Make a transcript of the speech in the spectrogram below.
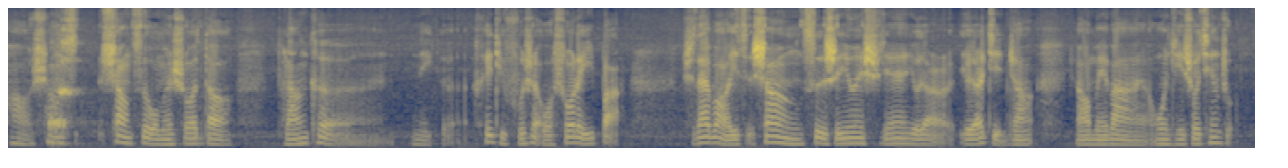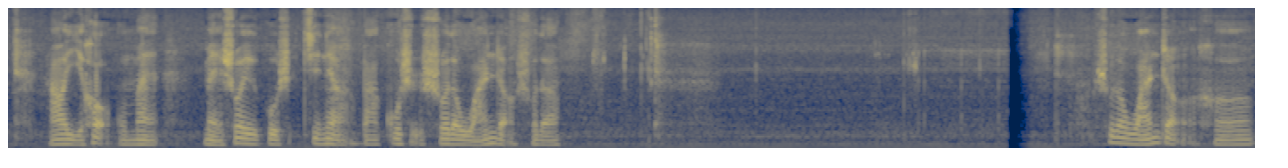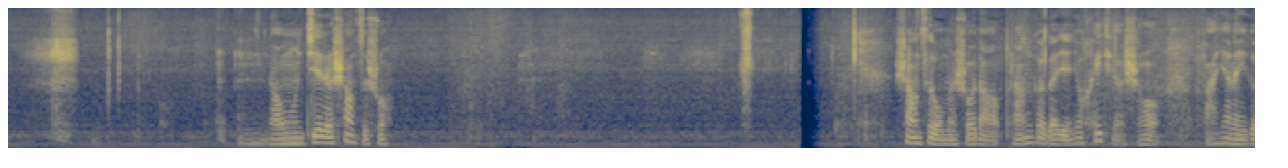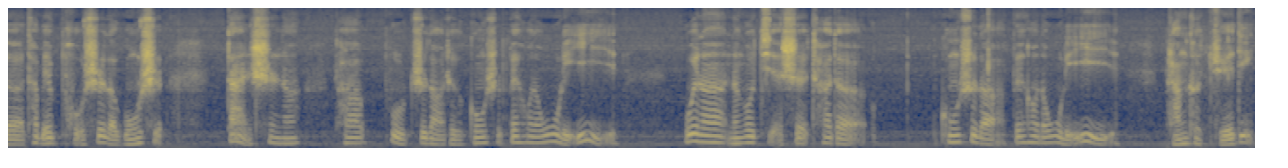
好，上次上次我们说到普朗克那个黑体辐射，我说了一半，实在不好意思。上次是因为时间有点有点紧张，然后没把问题说清楚。然后以后我们每说一个故事，尽量把故事说的完整，说的说的完整和嗯，然后我们接着上次说。上次我们说到，普朗克在研究黑体的时候，发现了一个特别普世的公式，但是呢，他不知道这个公式背后的物理意义。为了能够解释他的公式的背后的物理意义，普朗克决定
